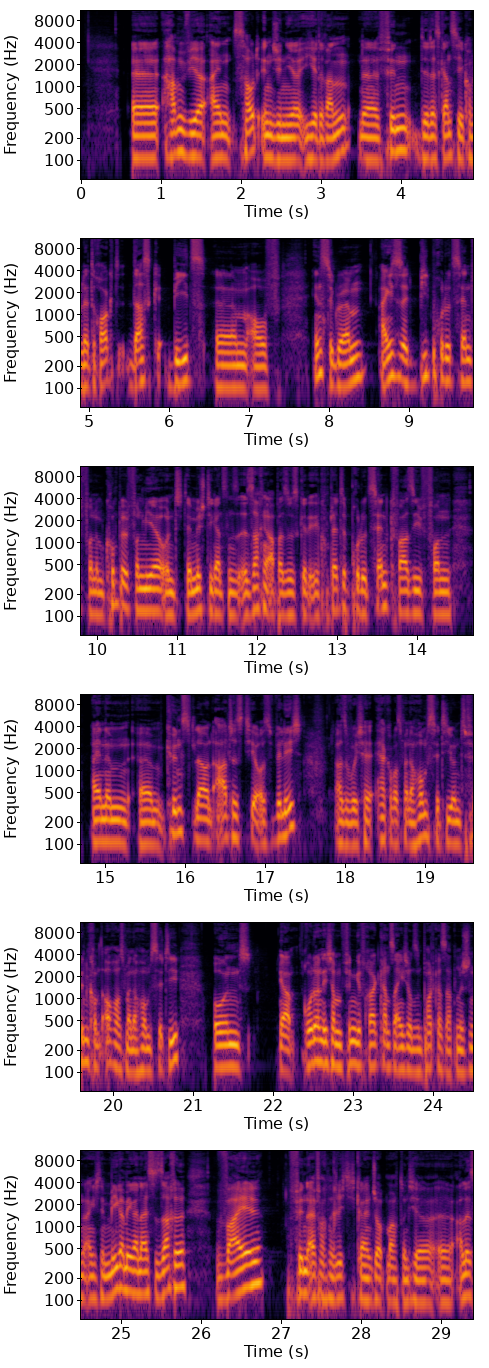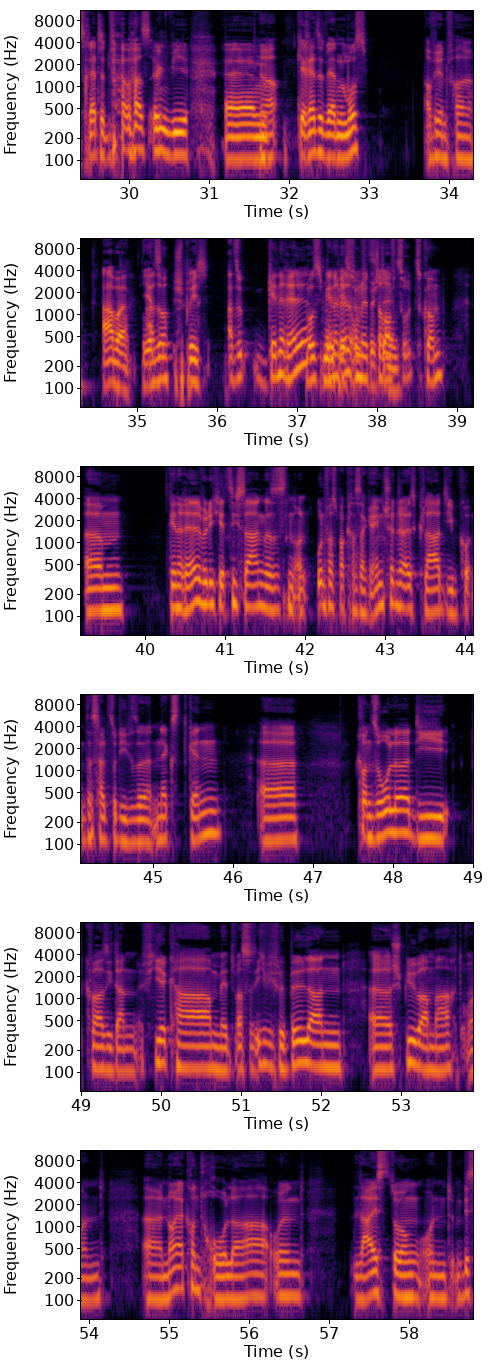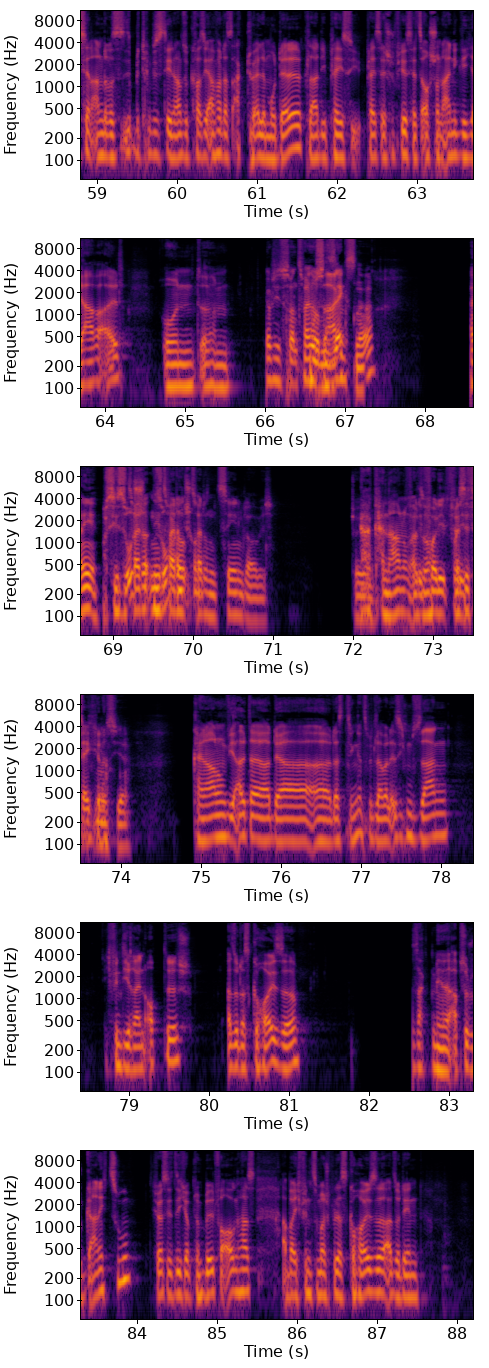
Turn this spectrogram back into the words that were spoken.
äh, haben wir einen Sound-Engineer hier dran, äh, Finn, der das Ganze hier komplett rockt, Dusk Beats ähm, auf Instagram. Eigentlich ist er Beat-Produzent von einem Kumpel von mir und der mischt die ganzen äh, Sachen ab. Also ist der komplette Produzent quasi von einem ähm, Künstler und Artist hier aus Willig, also wo ich her herkomme aus meiner Home City und Finn kommt auch aus meiner Home City und ja, Roland und ich haben Finn gefragt, kannst du eigentlich unseren Podcast abmischen? Eigentlich eine mega, mega nice Sache, weil Finn einfach einen richtig geilen Job macht und hier äh, alles rettet, was irgendwie ähm, ja. gerettet werden muss. Auf jeden Fall. Aber jetzt also, sprich. Also generell, generell, um jetzt bestellen. darauf zurückzukommen, ähm, generell würde ich jetzt nicht sagen, dass es ein unfassbar krasser Gamechanger ist. Klar, die, das ist halt so diese Next-Gen äh, Konsole, die quasi dann 4K mit was weiß ich wie viel Bildern äh, spielbar macht und äh, neuer Controller und Leistung und ein bisschen anderes Betriebssystem, also quasi einfach das aktuelle Modell. Klar, die Play PlayStation 4 ist jetzt auch schon einige Jahre alt und ähm, ich glaube, die ist von 2006, sagen, ne? Ah nee, ist die so, 2000, nee, so 2000, 2010, glaube ich. Ja, keine Ahnung, voll also voll die, voll die Fake News hier. Keine Ahnung, wie alt der, der äh, das Ding jetzt mittlerweile ist. Ich muss sagen, ich finde die rein optisch, also das Gehäuse sagt mir absolut gar nicht zu. Ich weiß jetzt nicht, ob du ein Bild vor Augen hast, aber ich finde zum Beispiel das Gehäuse, also den,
